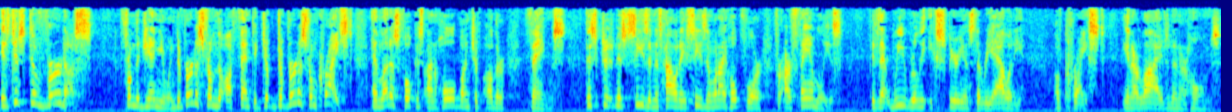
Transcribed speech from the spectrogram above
is just divert us from the genuine, divert us from the authentic, divert us from Christ, and let us focus on a whole bunch of other things. This, this season, this holiday season, what I hope for for our families is that we really experience the reality of Christ in our lives and in our homes.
